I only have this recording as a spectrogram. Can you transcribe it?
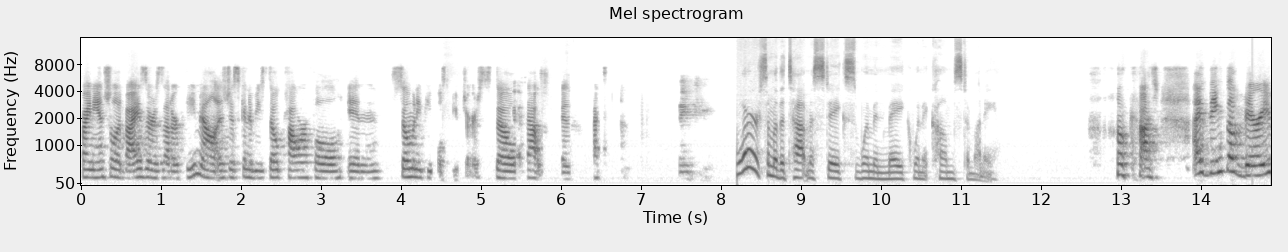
financial advisors that are female is just going to be so powerful in so many people's futures. So that is excellent. Thank you. What are some of the top mistakes women make when it comes to money? Oh gosh, I think the very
